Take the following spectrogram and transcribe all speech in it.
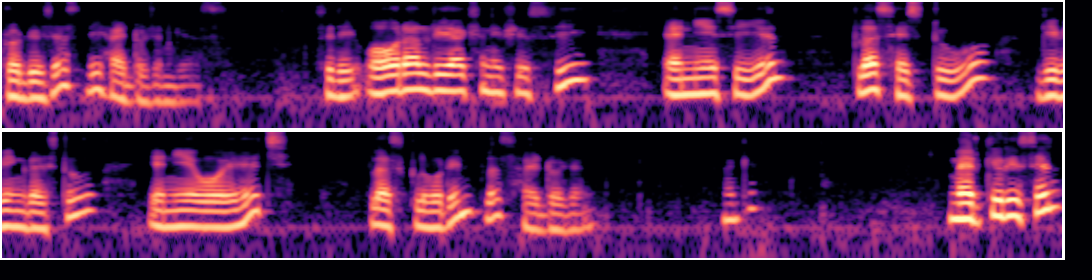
produces the hydrogen gas. So, the overall reaction if you see NaCl plus H2O giving rise to NaOH plus chlorine plus hydrogen. Okay. Mercury cell,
